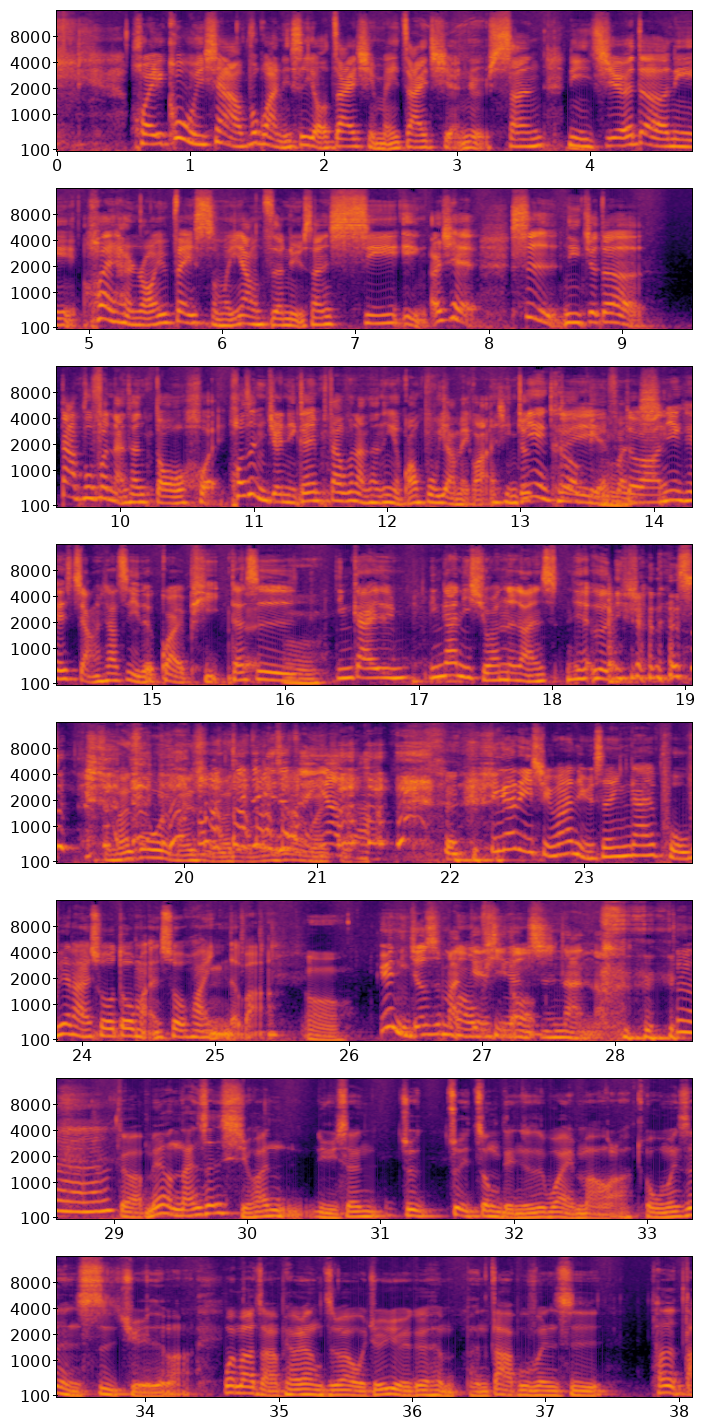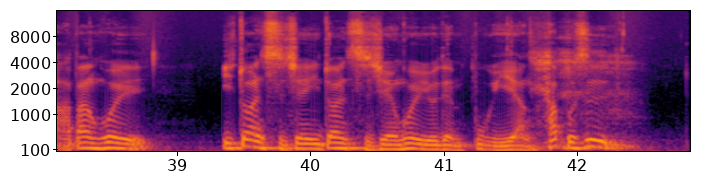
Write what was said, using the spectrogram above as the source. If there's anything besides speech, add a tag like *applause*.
回顾一下，不管你是有在一起没在一起的女生，你觉得你会很容易被什么样子的女生吸引？而且是你觉得大部分男生都会，或者你觉得你跟大部分男生眼光不一样没关系，你也可以个别分析。对啊，你也可以讲一下自己的怪癖，但是嗯应该应该你喜欢的男生，你 *laughs* 呃你喜欢的男生，*laughs* 男生我也蛮喜欢的，这是男生我也蛮喜怎样的？应该你喜欢的女生，应该普遍来说都蛮受欢迎的吧？嗯，因为你就是蛮典型的直男呐、啊。*laughs* 对啊，对啊？没有男生喜欢女生，就最重点就是外貌啦。我们是很视觉的嘛，外貌长得漂亮之外，我觉得有一个很很大部分是她的打扮会一段时间一段时间会有点不一样，它不是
